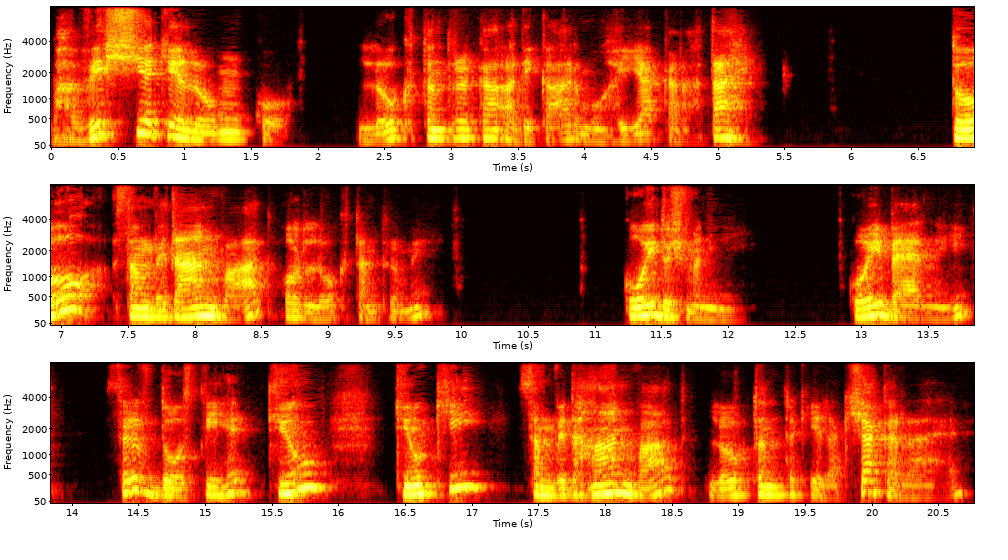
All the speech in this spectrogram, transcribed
भविष्य के लोगों को लोकतंत्र का अधिकार मुहैया कराता है तो संविधानवाद और लोकतंत्र में कोई दुश्मनी नहीं, कोई बैर नहीं, सिर्फ़ दोस्ती है। क्यों? क्योंकि संविधानवाद लोकतंत्र की रक्षा कर रहा है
